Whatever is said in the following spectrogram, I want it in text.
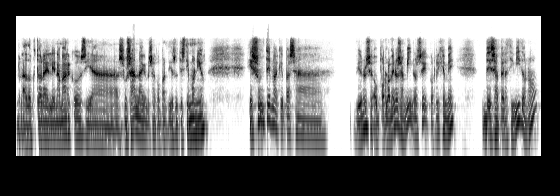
la doctora Elena Marcos y a Susana, que nos ha compartido su testimonio. Es un tema que pasa, yo no sé, o por lo menos a mí, no sé, corrígeme, desapercibido, ¿no?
